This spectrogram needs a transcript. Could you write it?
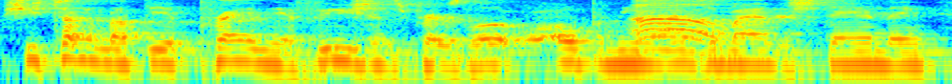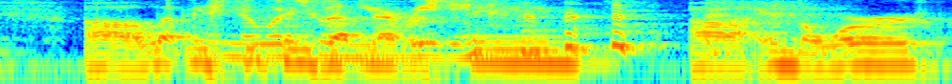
She's talking about the praying the Ephesians prayers. Open the oh. eyes of my understanding. Uh, let me see things I've never seen uh, in the Word.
